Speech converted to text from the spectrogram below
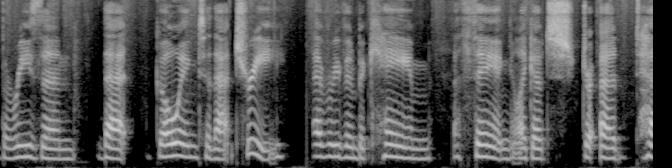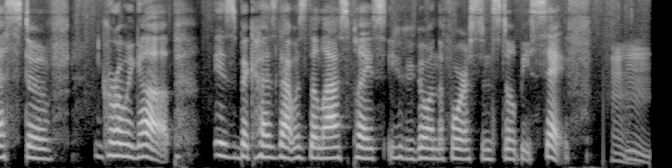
the reason that going to that tree ever even became a thing, like a, str- a test of growing up, is because that was the last place you could go in the forest and still be safe Hmm.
